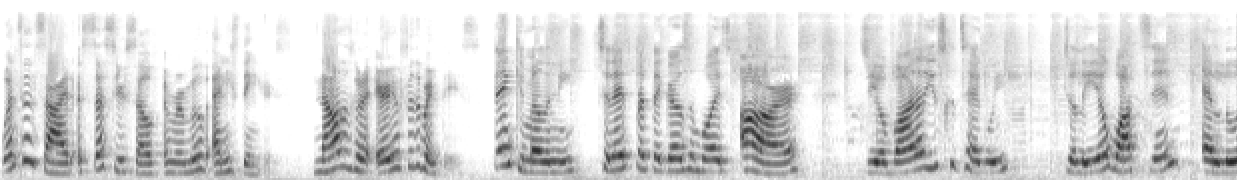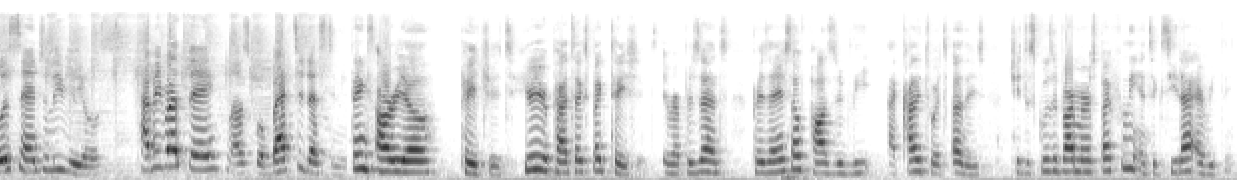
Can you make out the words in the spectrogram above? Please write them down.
Once inside, assess yourself and remove any stingers. Now let's go to Ariel for the birthdays. Thank you, Melanie. Today's birthday girls and boys are Giovanna Yuskategui, Jalea Watson, and Louis Angeli Rios. Happy birthday! Now let's go back to Destiny. Thanks, Ariel. Patriots, here are your past expectations. It represents present yourself positively, act kindly towards others, treat the school's environment respectfully, and succeed at everything.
